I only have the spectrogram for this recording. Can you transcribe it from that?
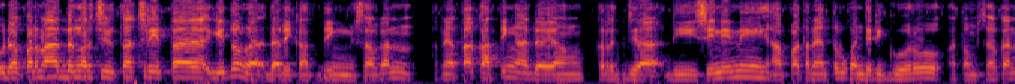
Udah pernah dengar cerita-cerita gitu nggak dari cutting? Misalkan ternyata cutting ada yang kerja di sini nih, apa ternyata bukan jadi guru atau misalkan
